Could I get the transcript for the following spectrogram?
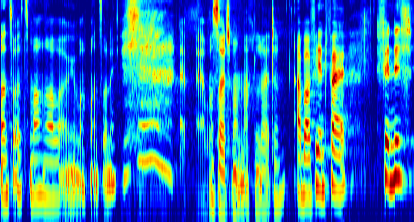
man soll es machen, aber irgendwie macht man es auch nicht. Was sollte man machen, Leute? Aber auf jeden Fall, finde ich,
